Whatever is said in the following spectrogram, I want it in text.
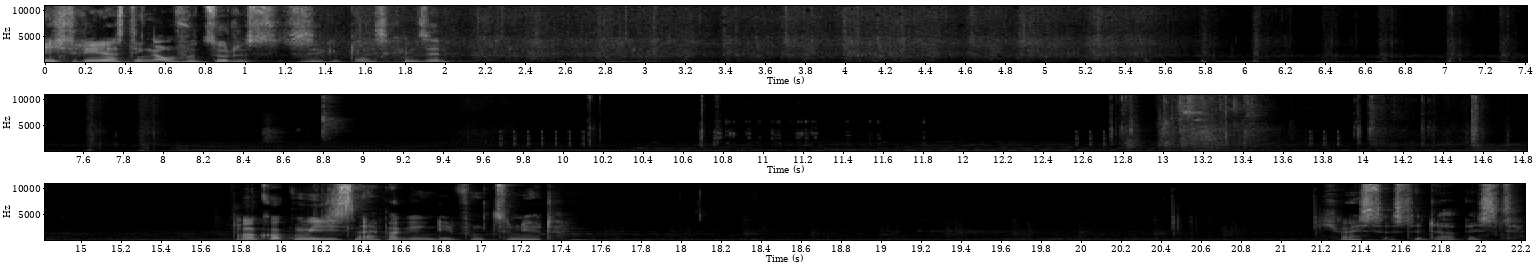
Ich drehe das Ding auf und zu, das, das ergibt alles keinen Sinn. Mal gucken, wie die Sniper gegen den funktioniert. Ich weiß, dass du da bist.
